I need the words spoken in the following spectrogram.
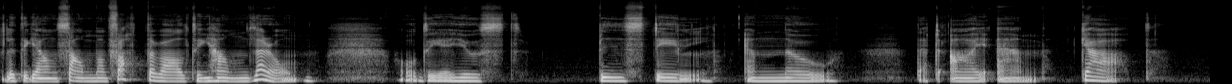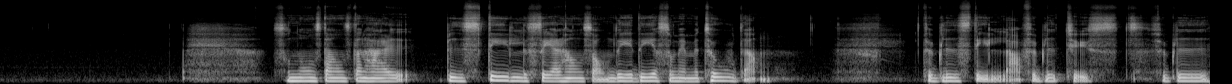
lite grann sammanfatta vad allting handlar om. Och det är just Be still and know that I am God. Så någonstans den här Be still ser han som det är det som är metoden. Förbli stilla, förbli tyst, förbli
